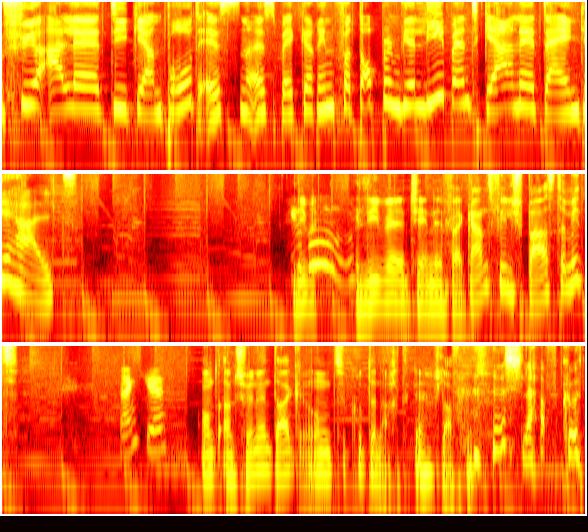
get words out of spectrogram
für alle, die gern Brot essen als Bäckerin, verdoppeln wir liebend gerne dein Gehalt. Liebe, liebe Jennifer, ganz viel Spaß damit Danke. und einen schönen Tag und gute Nacht. Gell? Schlaf gut. Schlaf gut.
